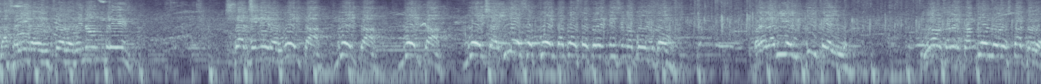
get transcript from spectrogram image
la salida del toro de nombre Sardinero, vuelta, vuelta, vuelta, vuelta y ese fue el aplauso excelentísimo público. Para la vía el y vamos a ver cambiando el obstáculo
